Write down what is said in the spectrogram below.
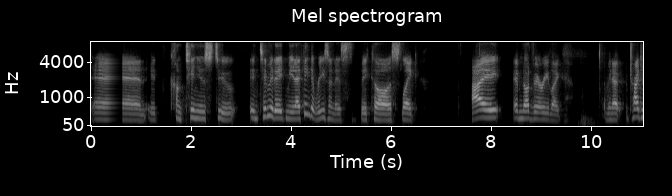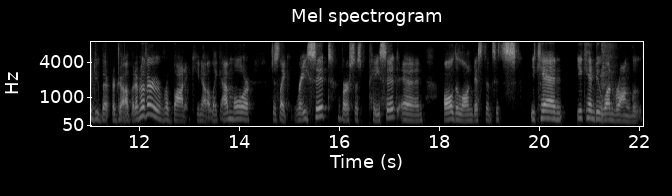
and it continues to intimidate me. And I think the reason is because like I am not very like I mean, I try to do better job, but I'm not very robotic, you know, like I'm more just like race it versus pace it and all the long distance. It's, you can, you can do one wrong move,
